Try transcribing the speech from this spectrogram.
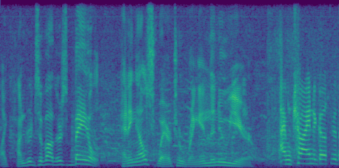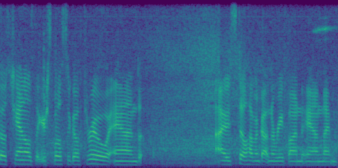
like hundreds of others, bailed, heading elsewhere to ring in the new year. I'm trying to go through those channels that you're supposed to go through, and I still haven't gotten a refund, and I'm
